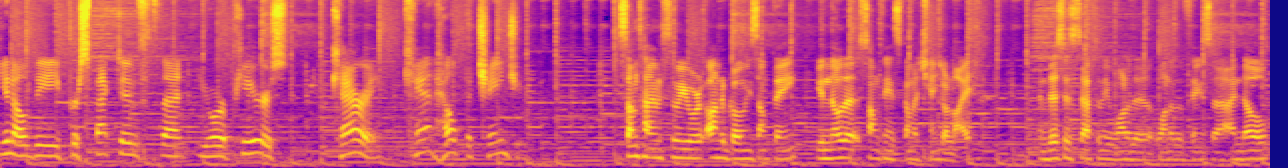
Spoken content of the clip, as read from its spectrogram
You know, the perspective that your peers carry can't help but change you. Sometimes when you're undergoing something, you know that something is going to change your life. And this is definitely one of the one of the things that I know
